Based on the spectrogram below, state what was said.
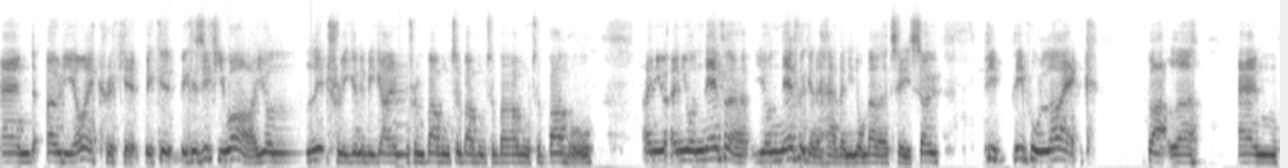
and ODI cricket because because if you are, you're literally going to be going from bubble to bubble to bubble to bubble, and you and you're never you're never going to have any normality. So pe- people like Buttler and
